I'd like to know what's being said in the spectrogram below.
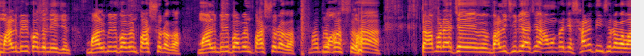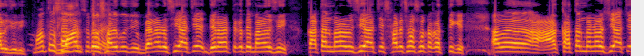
মালবিরি কত নিয়েছেন? মালবিরি পাবেন পাঁচশো টাকা। মালবিরি পাবেন পাঁচশো টাকা। মাত্র মা- 500 হ্যাঁ তারপরে আছে বালুচুরি আছে আমার কাছে সাড়ে তিনশো টাকা বালুচুরি। মাত্র সাড়ে তিনশো বেনারসি আছে দেড় হাজার টাকাতে বেনারসি। কাতান বেনারসি আছে সাড়ে ছশো টাকার থেকে। কাতান বেনারসি আছে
